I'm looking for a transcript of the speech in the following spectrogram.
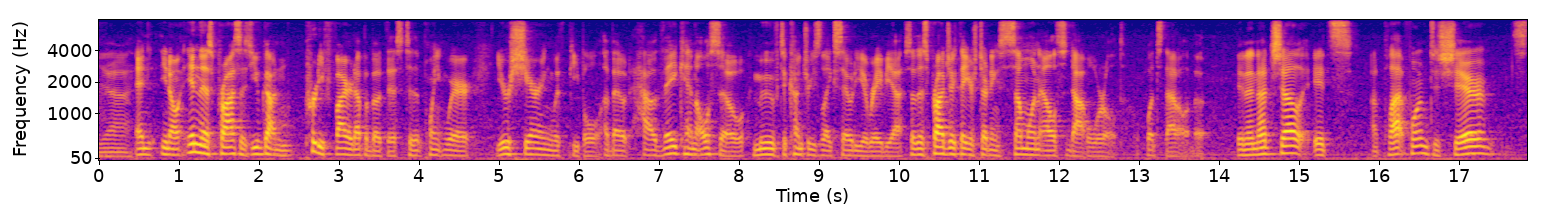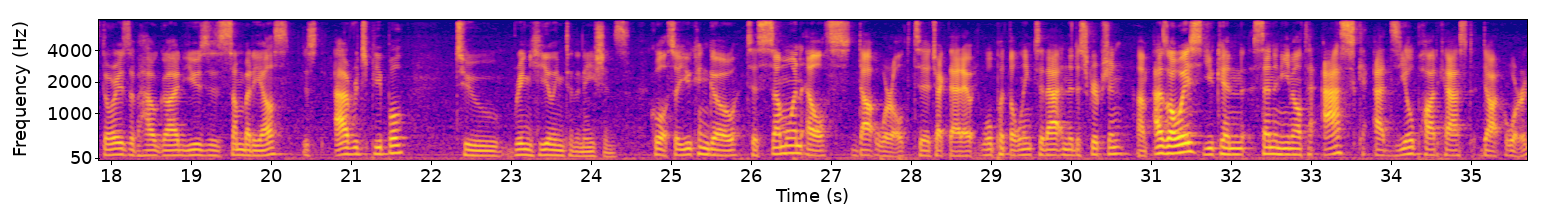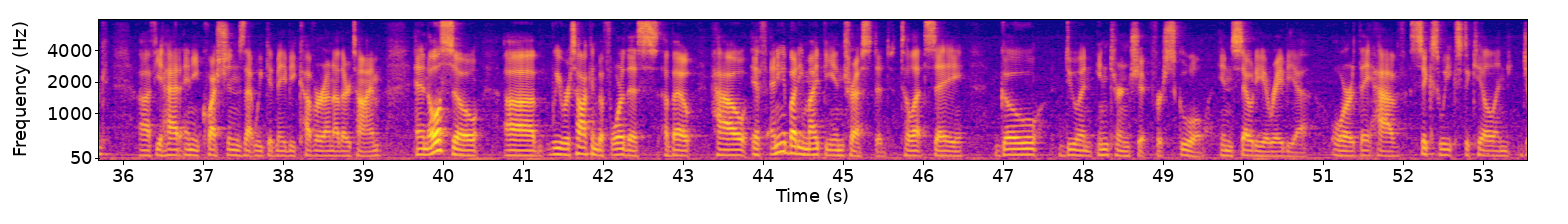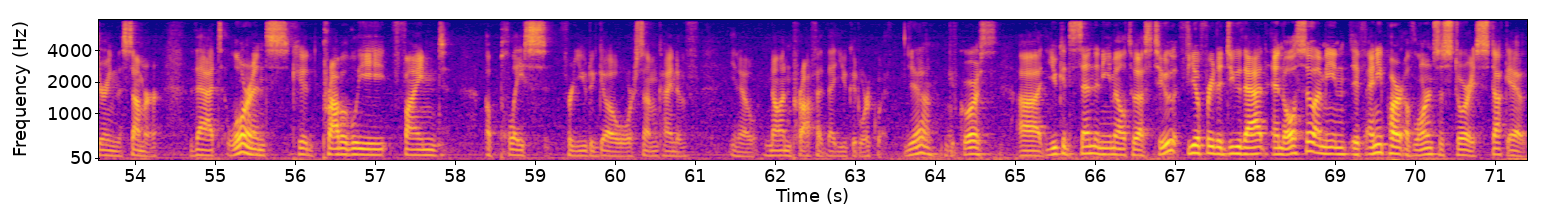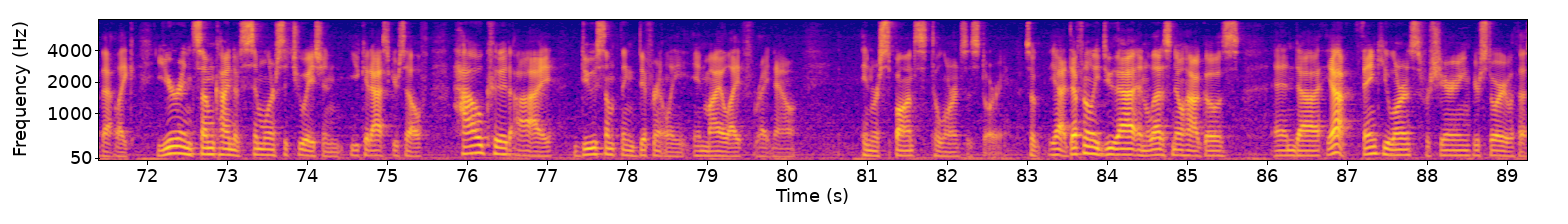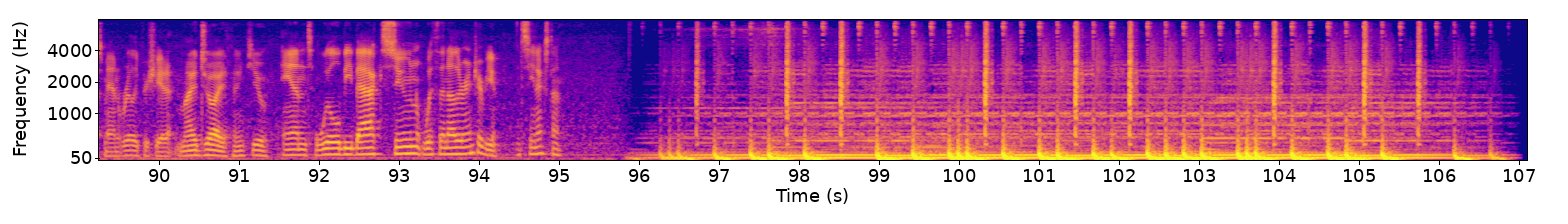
Yeah. And you know, in this process, you've gotten pretty fired up about this to the point where you're sharing with people about how they can also move to countries like Saudi Arabia. So this project that you're starting, someoneelse.world, what's that all about? In a nutshell, it's a platform to share stories of how God uses somebody else, just average people, to bring healing to the nations. Cool. So you can go to someoneelse.world to check that out. We'll put the link to that in the description. Um, as always, you can send an email to ask at zealpodcast.org uh, if you had any questions that we could maybe cover another time. And also, uh, we were talking before this about how if anybody might be interested to, let's say, go do an internship for school in Saudi Arabia, or they have six weeks to kill in, during the summer that Lawrence could probably find a place for you to go or some kind of, you know, nonprofit that you could work with. Yeah, of course. Uh, you could send an email to us too. Feel free to do that. And also, I mean, if any part of Lawrence's story stuck out that like you're in some kind of similar situation, you could ask yourself, how could I do something differently in my life right now in response to Lawrence's story? So yeah, definitely do that and let us know how it goes. And uh, yeah, thank you, Lawrence, for sharing your story with us, man. Really appreciate it. My joy. Thank you. And we'll be back soon with another interview. And see you next time.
